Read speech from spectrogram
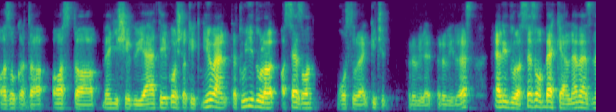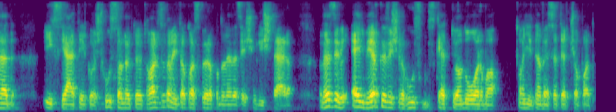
azokat a, azt a mennyiségű játékost, akik nyilván, tehát úgy indul a, a szezon, hosszú, egy kicsit rövid, rövid lesz, elindul a szezon, be kell nevezned X játékost, 25-öt, 30 amit akarsz, felrakod a nevezési listára. A nevező egy mérkőzésre 20 plusz 2 a norma, annyit nevezhetett csapat.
